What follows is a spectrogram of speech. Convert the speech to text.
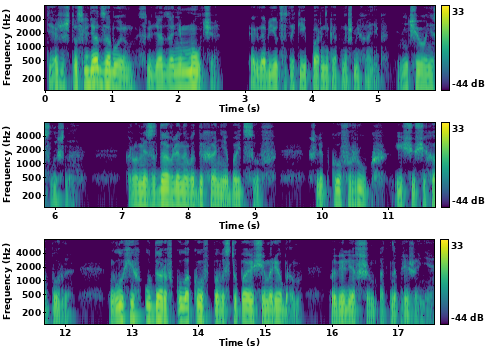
Те же, что следят за боем, следят за ним молча, когда бьются такие парни, как наш механик. Ничего не слышно, кроме задавленного дыхания бойцов, шлепков рук, ищущих опоры, глухих ударов кулаков по выступающим ребрам, побелевшим от напряжения.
